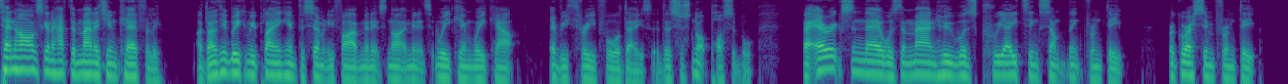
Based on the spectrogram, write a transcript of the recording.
Ten Hag's going to have to manage him carefully. I don't think we can be playing him for 75 minutes, 90 minutes, week in, week out, every three, four days. That's just not possible. But Eriksen there was the man who was creating something from deep, progressing from deep.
